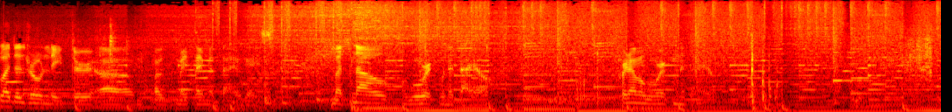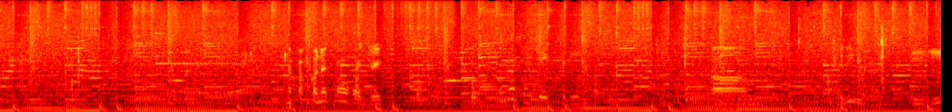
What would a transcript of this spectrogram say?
Fly the drone later um, pag may time na tayo guys. But now, mag-work muna tayo. For now, mag-work muna tayo. Nakakonect mo ako kay Jake. Ano sa Jake 3? Um, hindi ba? EE?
